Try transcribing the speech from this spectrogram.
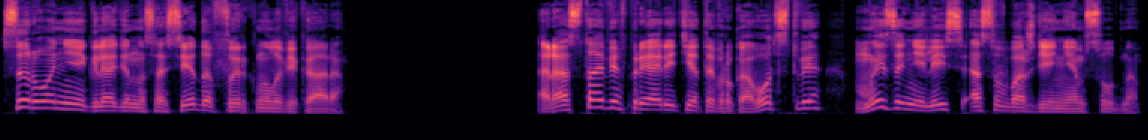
С иронией, глядя на соседа, фыркнула Викара. Расставив приоритеты в руководстве, мы занялись освобождением судна.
